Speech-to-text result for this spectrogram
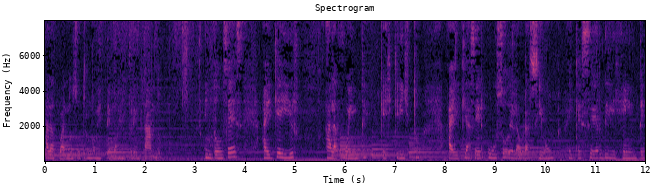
a la cual nosotros nos estemos enfrentando. Entonces hay que ir a la fuente que es Cristo, hay que hacer uso de la oración, hay que ser diligente,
